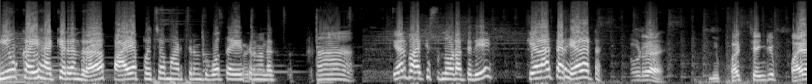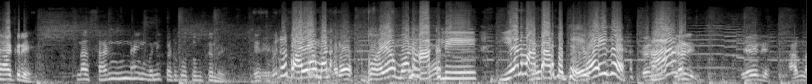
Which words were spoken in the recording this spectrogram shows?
ನೀವು ಕೈ ಹಾಕಿರಂದ್ರ ಪಾಯ ಪಚ ಮಾಡ್ತೀರಂತ ಗೊತ್ತಾಗೈತ್ರಿ ನನಗ್. ಹಾ. ಏನ್ ಬಾಕಿಸ್ ನೋಡತ್ತದಿ ಕೇಳತ್ತಾರ ಹೇಳತ್ತ ನೋಡ್ರ ನೀವು ಪಚ್ ಹಂಗೆ ಪಾಯ ಹಾಕ್ರಿ. ನಾ ಸಣ್ಣ ಹಿಂಗ್ ಮನಿ ಕಟ್ಕೋತ ಹೋಗ್ತೇನ್ರಿ. ಬಾಯ ಮನ್ ಬಾಯ ಮನ್ ಹಾಕ್ಲಿ. ಏನ್ ಮಾತಾಡ್ತತೆ? ಯವ್ವ ಇದು ಅಲ್ಲ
